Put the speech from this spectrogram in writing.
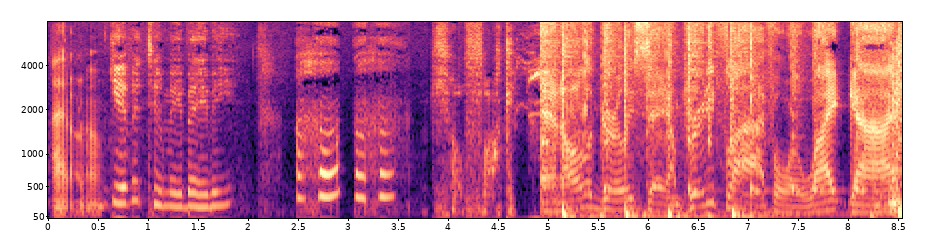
I don't know. Give it to me, baby. Uh huh. Uh huh. For a white guy.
